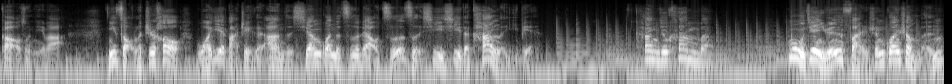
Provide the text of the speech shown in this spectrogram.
告诉你吧，你走了之后，我也把这个案子相关的资料仔仔细细地看了一遍。看就看吧。穆剑云反身关上门，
